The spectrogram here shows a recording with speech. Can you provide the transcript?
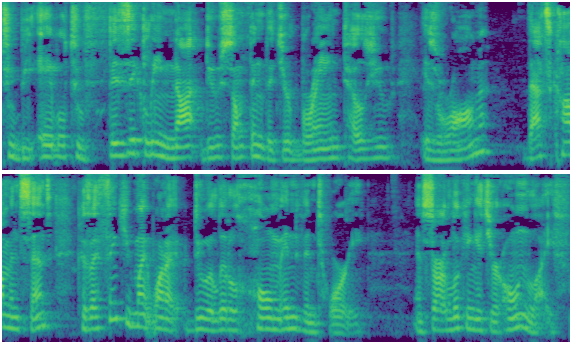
to be able to physically not do something that your brain tells you is wrong. That's common sense. Because I think you might want to do a little home inventory and start looking at your own life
